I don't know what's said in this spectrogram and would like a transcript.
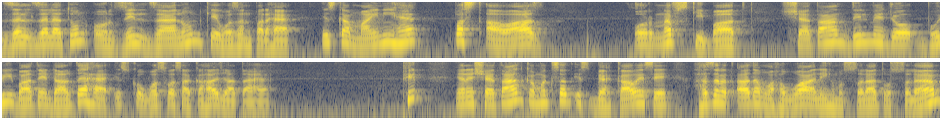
زلزلتن اور زلزالن کے وزن پر ہے۔ اس کا معنی ہے پست آواز اور نفس کی بات۔ شیطان دل میں جو بری باتیں ڈالتا ہے، اس کو وسوسہ کہا جاتا ہے۔ یعنی شیطان کا مقصد اس بہکاوے سے حضرت آدم و ہوا علیہ الصلاۃ والسلام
